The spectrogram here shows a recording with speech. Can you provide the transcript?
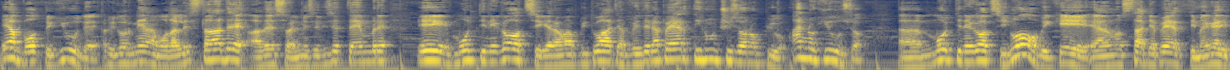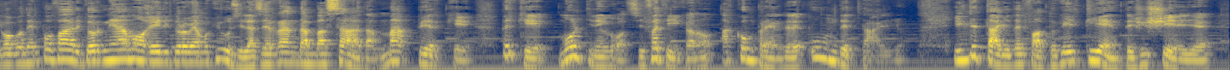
e a volte chiude. Ritorniamo dall'estate, adesso è il mese di settembre, e molti negozi che eravamo abituati a vedere aperti non ci sono più, hanno chiuso eh, molti negozi nuovi che erano stati aperti magari poco tempo fa, ritorniamo e li troviamo chiusi, la serranda abbassata. Ma perché? Perché molti negozi faticano a comprendere un dettaglio. Il dettaglio del fatto che il cliente ci sceglie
